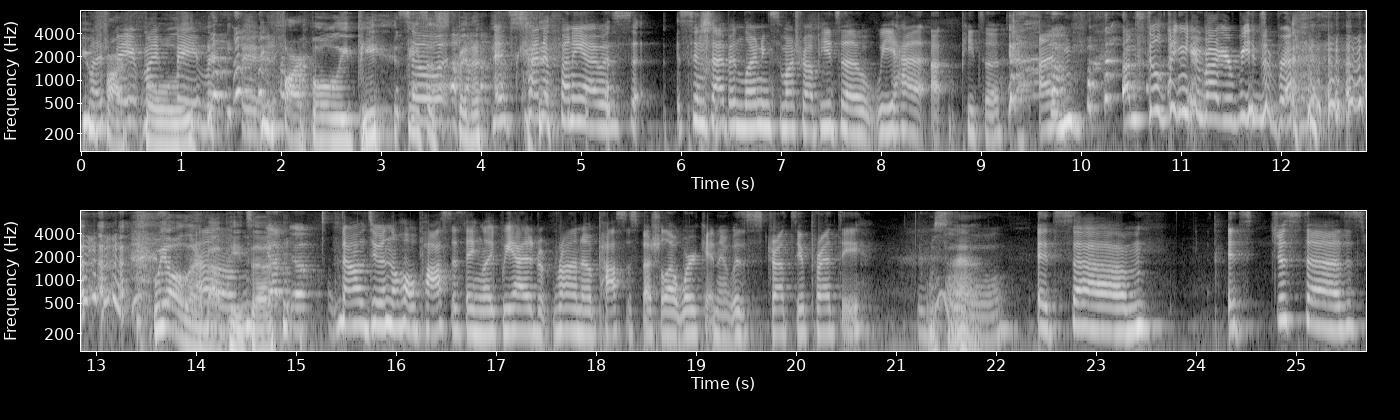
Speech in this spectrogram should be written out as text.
you My, fa- my farfoley. favorite You food. farfoley piece, piece So of spinach. it's kind of funny. I was since I've been learning so much about pizza. We had uh, pizza. I'm I'm still thinking about your pizza bread. We all learn about Um, pizza. Yep, yep. now doing the whole pasta thing. Like we had run a pasta special at work, and it was strozzapreti. What's that? It's um, it's just uh, it's,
